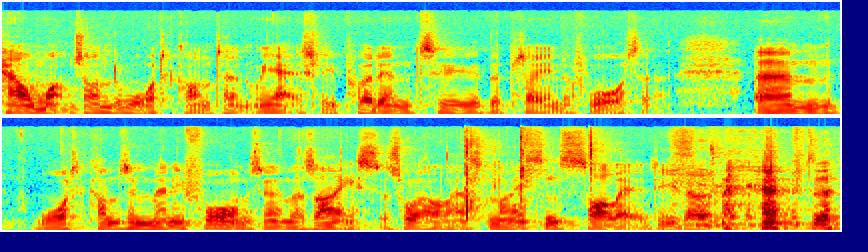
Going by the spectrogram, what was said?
how much underwater content we actually put into the plane of water. Um, water comes in many forms, and there's ice as well. That's nice and solid. You don't have to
